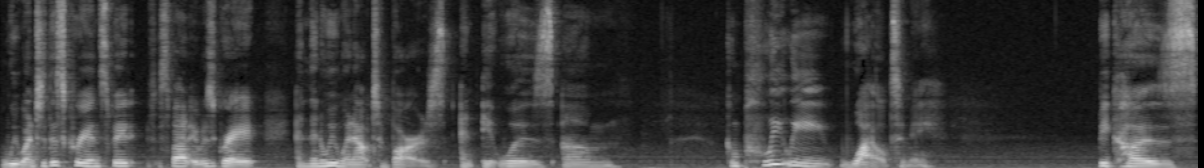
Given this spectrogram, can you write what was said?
we went to this Korean spot. It was great, and then we went out to bars, and it was um, completely wild to me because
